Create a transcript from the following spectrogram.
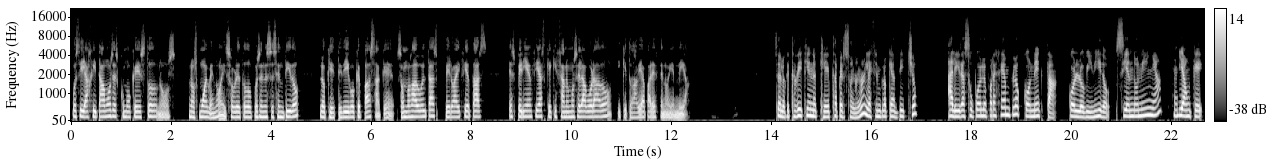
pues si la agitamos es como que esto nos, nos mueve, ¿no? Y sobre todo, pues en ese sentido, lo que te digo que pasa, que somos adultas, pero hay ciertas experiencias que quizá no hemos elaborado y que todavía aparecen hoy en día. O sea, lo que estás diciendo es que esta persona, ¿no? El ejemplo que has dicho, al ir a su pueblo, por ejemplo, conecta con lo vivido siendo niña y aunque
